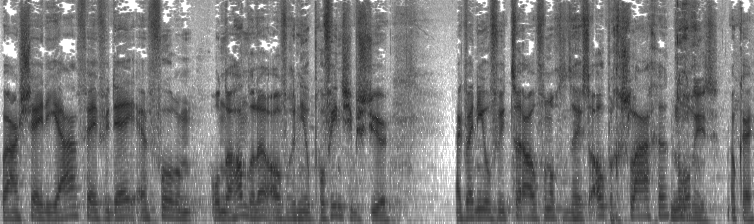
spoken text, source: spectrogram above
waar CDA, VVD en Forum onderhandelen over een nieuw provinciebestuur. Ik weet niet of u trouw vanochtend heeft opengeslagen. Nog, niet. Oké.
